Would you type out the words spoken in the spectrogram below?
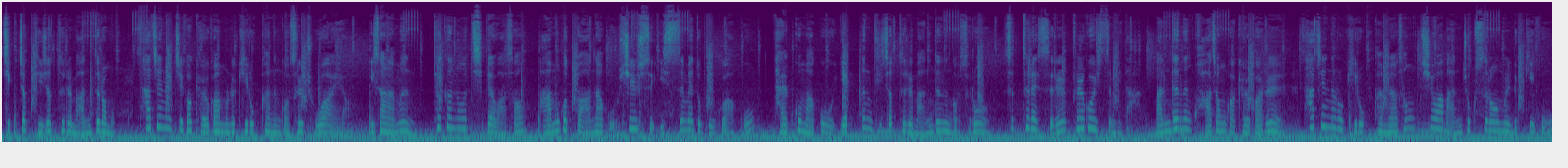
직접 디저트를 만들어 먹고 사진을 찍어 결과물을 기록하는 것을 좋아해요. 이 사람은 퇴근 후 집에 와서 아무것도 안 하고 쉴 수 있음에도 불구하고 달콤하고 예쁜 디저트를 만드는 것으로 스트레스를 풀고 있습니다. 만드는 과정과 결과를 사진으로 기록하며 성취와 만족스러움을 느끼고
